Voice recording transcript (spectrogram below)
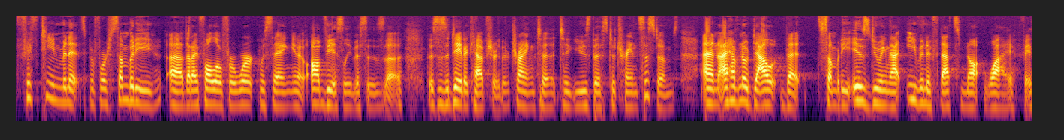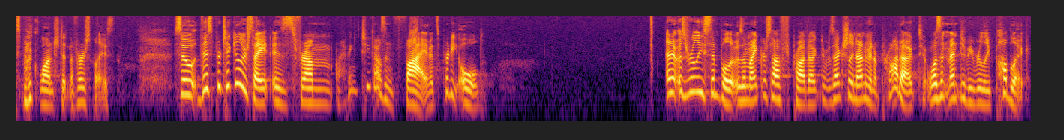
15 minutes before somebody uh, that I follow for work was saying, you know, obviously this is a, this is a data capture. They're trying to to use this to train systems, and I have no doubt that somebody is doing that, even if that's not why Facebook launched it in the first place. So this particular site is from, I think, 2005. It's pretty old. And it was really simple. It was a Microsoft product. It was actually not even a product. It wasn't meant to be really public.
